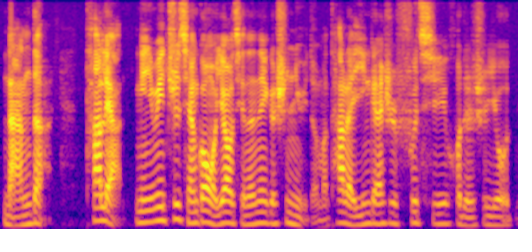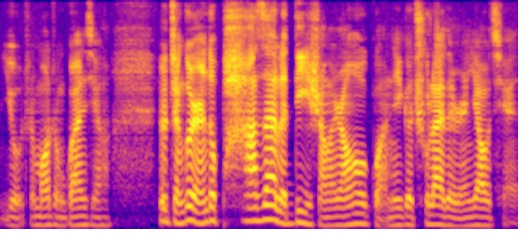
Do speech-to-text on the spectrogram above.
男的。他俩，因为之前管我要钱的那个是女的嘛，他俩应该是夫妻，或者是有有着某种关系哈，就整个人都趴在了地上，然后管那个出来的人要钱。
